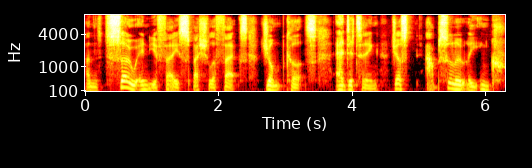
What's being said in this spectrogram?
and so in your face. Special effects, jump cuts, editing, just absolutely incredible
